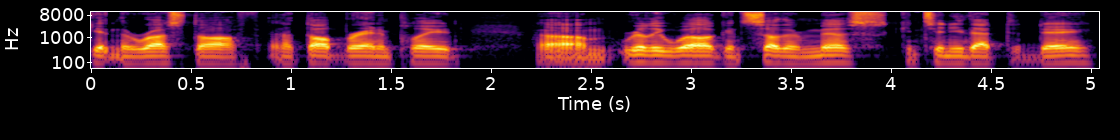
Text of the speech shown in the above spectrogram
getting the rust off, and I thought Brandon played um, really well against Southern Miss. Continue that today.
